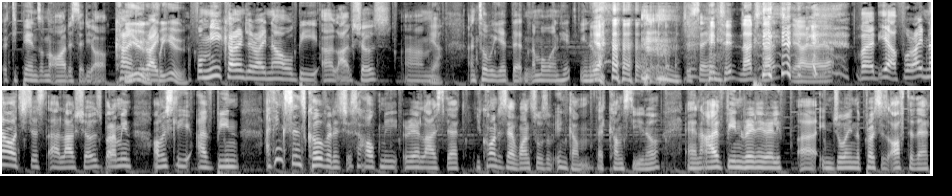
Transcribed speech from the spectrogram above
It depends on the artist that you are currently. You, right for you. for me, currently right now it will be uh, live shows. Um, Yeah. Until we get that number one hit, you know. Yeah. Just saying. hint, hint, nudge, nudge. Yeah, yeah, yeah. but yeah, for right now, it's just uh, live shows. But I mean, obviously, I've been. I think since COVID, it's just helped me realize that you can't just have one source of income that comes to you, you know. And I've been really, really uh, enjoying the process after that.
